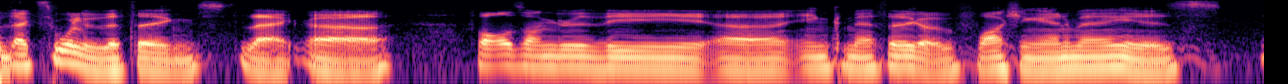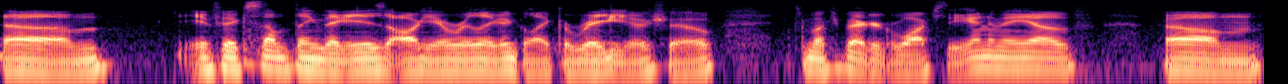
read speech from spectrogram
that's one of the things that uh, falls under the uh, ink method of watching anime is um, if it's something that is audio related, like a radio show, it's much better to watch the anime of. Um,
